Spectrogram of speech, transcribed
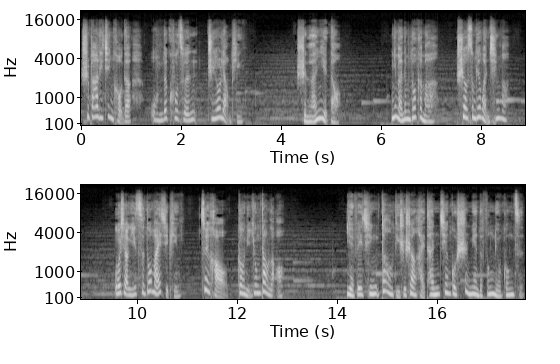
是巴黎进口的，我们的库存只有两瓶。沈兰也道：“你买那么多干嘛？是要送给晚清吗？”我想一次多买几瓶，最好够你用到老。叶飞青到底是上海滩见过世面的风流公子，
